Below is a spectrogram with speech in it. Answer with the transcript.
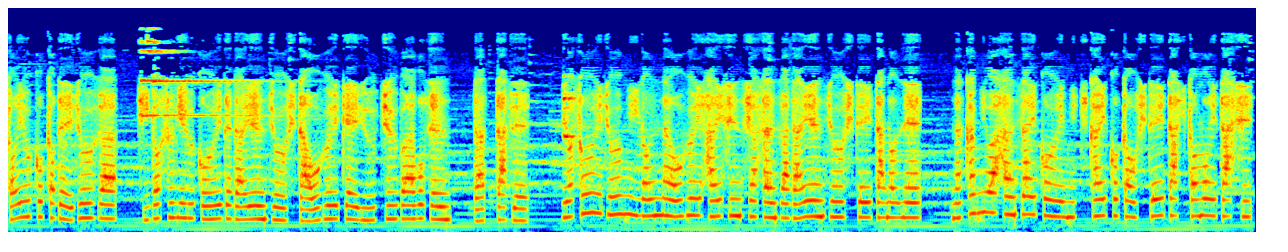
ということで以上が、ひどすぎる行為で大炎上した大食い系 YouTuber5000 だったぜ。予想以上にいろんな大食い配信者さんが大炎上していたのね。中には犯罪行為に近いことをしていた人もいたし、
